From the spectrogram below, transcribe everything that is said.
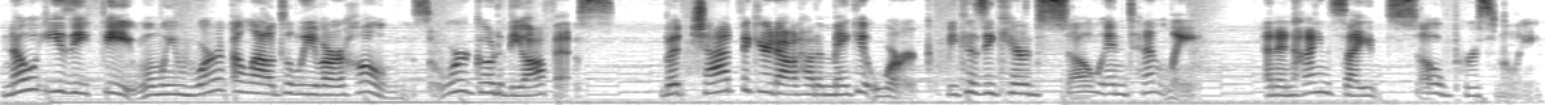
No easy feat when we weren't allowed to leave our homes or go to the office. But Chad figured out how to make it work because he cared so intently, and in hindsight, so personally.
